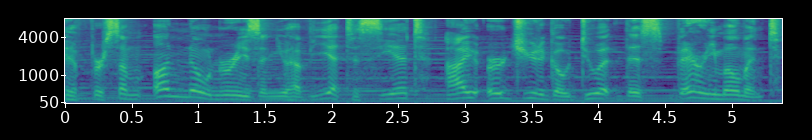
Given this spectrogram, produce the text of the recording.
If for some unknown reason you have yet to see it, I urge you to go do it this very moment.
